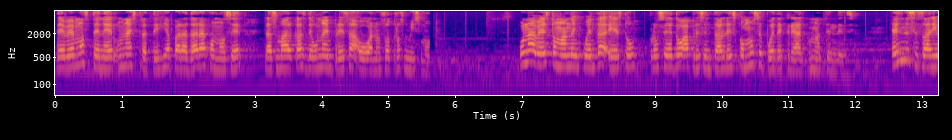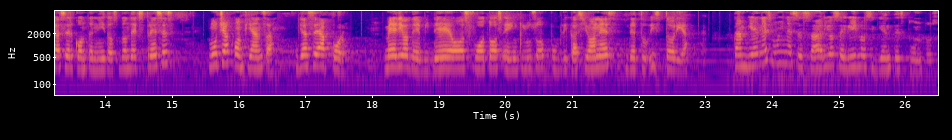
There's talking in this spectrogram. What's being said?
debemos tener una estrategia para dar a conocer las marcas de una empresa o a nosotros mismos. Una vez tomando en cuenta esto, procedo a presentarles cómo se puede crear una tendencia. Es necesario hacer contenidos donde expreses mucha confianza, ya sea por medio de videos, fotos e incluso publicaciones de tu historia. También es muy necesario seguir los siguientes puntos.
